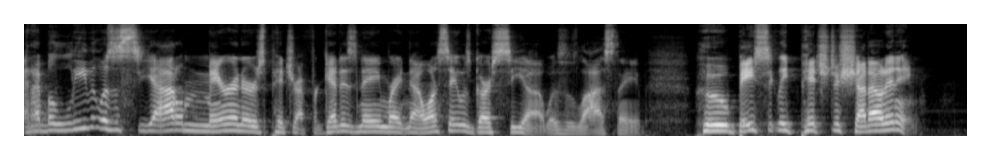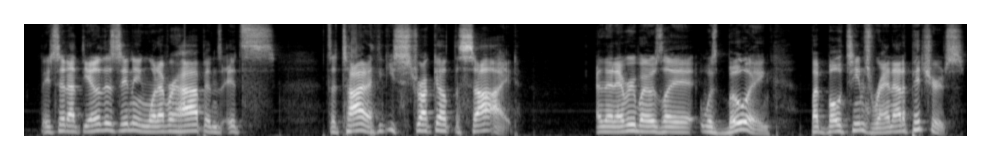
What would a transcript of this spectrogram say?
and I believe it was a Seattle Mariners pitcher. I forget his name right now. I want to say it was Garcia was his last name, who basically pitched a shutout inning. They said at the end of this inning, whatever happens, it's it's a tie. I think he struck out the side, and then everybody was like was booing, but both teams ran out of pitchers.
